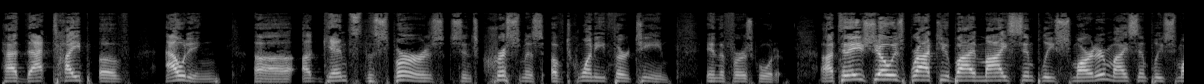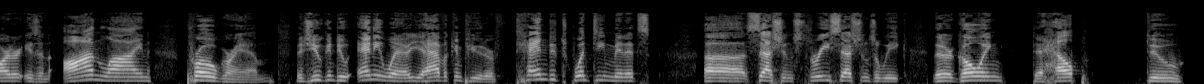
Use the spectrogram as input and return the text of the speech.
had that type of outing uh, against the Spurs since Christmas of 2013 in the first quarter. Uh, today's show is brought to you by My Simply Smarter. My Simply Smarter is an online program that you can do anywhere you have a computer, 10 to 20 minutes uh, sessions, three sessions a week that are going to help do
